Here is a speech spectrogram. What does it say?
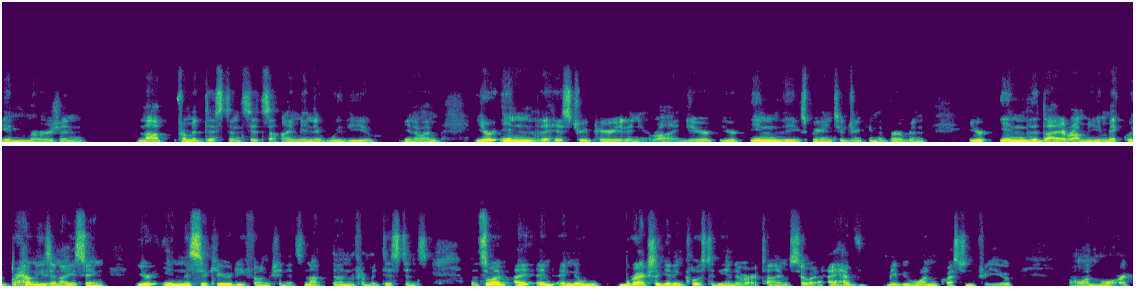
immersion, not from a distance. It's I'm in it with you. You know, I'm you're in the history period in your mind. You're you're in the experience of drinking the bourbon. You're in the diorama you make with brownies and icing. You're in the security function. It's not done from a distance. So I I, I know we're actually getting close to the end of our time. So I have maybe one question for you, one more,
